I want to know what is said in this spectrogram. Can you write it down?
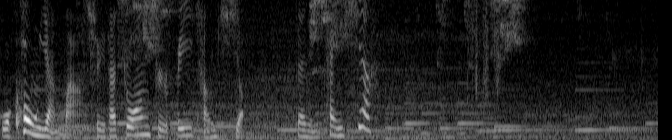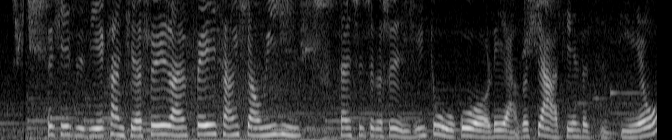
我控养嘛，所以它桩子非常小。带你们看一下，这些紫蝶看起来虽然非常小迷你，但是这个是已经度过两个夏天的紫蝶哦。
